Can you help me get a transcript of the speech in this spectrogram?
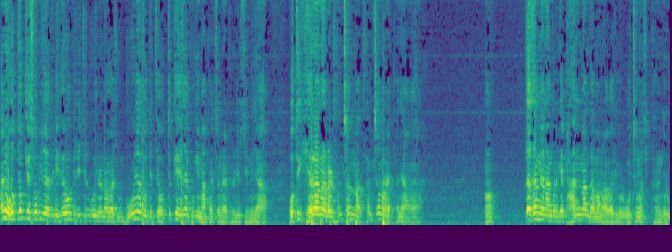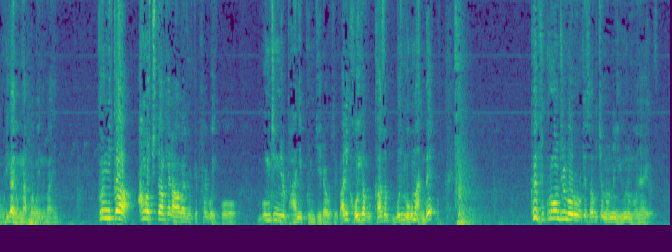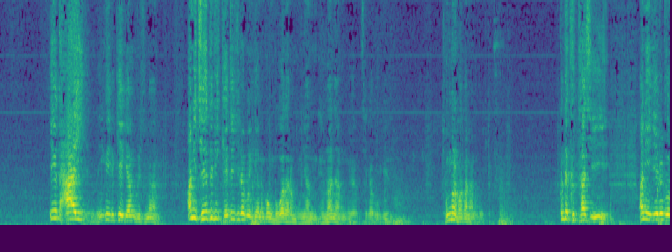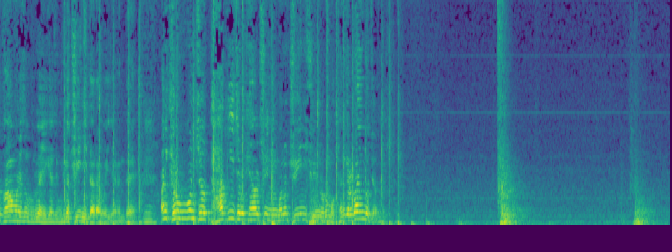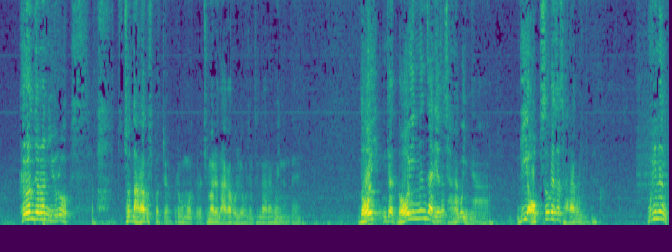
아니 어떻게 소비자들이 회원들이 들고 일어나가지고 뭐냐 도대체 어떻게 해장국이 18,000원에 팔릴 수 있느냐 어떻게 계란 하나를 3,000, 3,000원에 파냐 어? 짜장면 한 그릇에 반만 담아놔가지고 5,000원씩 파는 거를 우리가 용납하고 있는 거 아닙니까? 그러니까 아무렇지도 않게 나와가지고 이렇게 팔고 있고 음식물 반입 금지라고 써 아니 거기가 뭐 가서 무슨 먹으면 안 돼? 그게 부끄러운 줄 모르고 그렇게 써붙여 놓는 이유는 뭐냐 이거 이게 다 이 게 이렇게 얘기하면 그러지만 아니 쟤들이 개돼지라고 얘기하는 건 뭐가 다른 문화, 문화냐는 거예요 제가 보기에는 정말 화가 나는 거죠 근데 그 탓이 아니 예를 들어 광화문에서 우리가 얘기하지 우리가 주인이다라고 얘기하는데 예. 아니 결국은 저 닭이 저렇게 할 수 있는 거는 주인이 주인으로 못한 결과인 거죠 사실. 그런저런 이유로 전 나가고 싶었죠. 그리고 뭐 주말에 나가 보려고 좀 생각을 하고 있는데 너 그러니까 너 있는 자리에서 잘하고 있냐? 네 업 속에서 잘하고 있냐? 우리는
